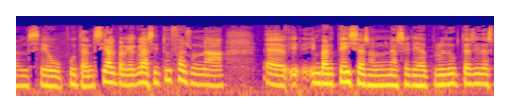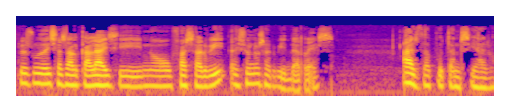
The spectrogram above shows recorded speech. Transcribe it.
el seu potencial, perquè clar, si tu fas una... Eh, inverteixes en una sèrie de productes i després ho deixes al calaix i no ho fas servir, això no ha servit de res. Has de potenciar-ho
